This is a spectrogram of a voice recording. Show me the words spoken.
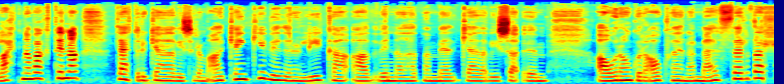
læknavaktina. Þetta eru gæðavísar um aðgengi. Við erum líka að vinna þarna með gæðavísa um árangur ákveðina meðferðar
